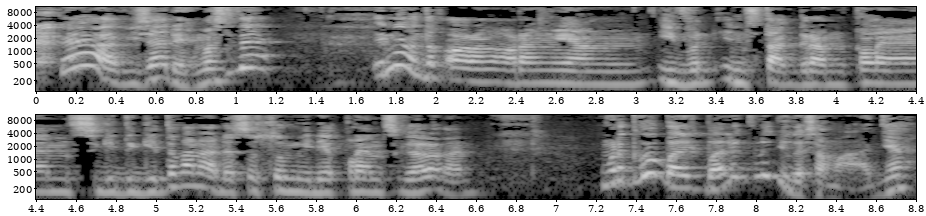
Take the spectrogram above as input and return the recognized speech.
Kayak bisa deh. Maksudnya ini untuk orang-orang yang even Instagram cleanse gitu-gitu kan ada social media cleanse segala kan. Menurut gue balik-balik lu juga sama aja.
